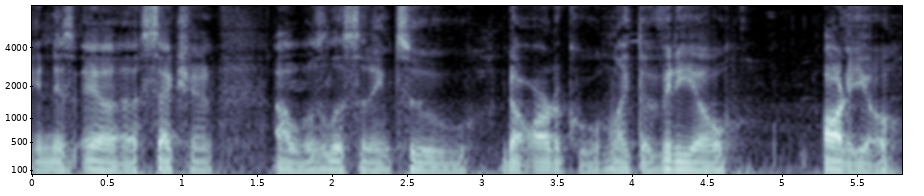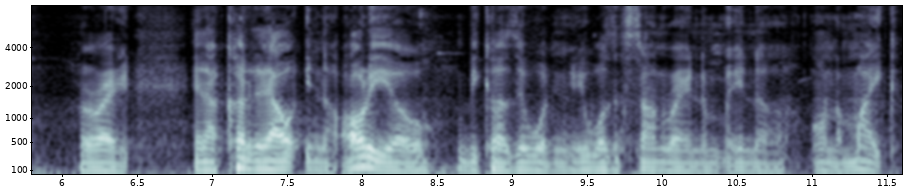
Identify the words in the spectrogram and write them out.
in this uh, section, I was listening to the article, like the video, audio, right, and I cut it out in the audio because it wouldn't it wasn't sound right in the, in the on the mic.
